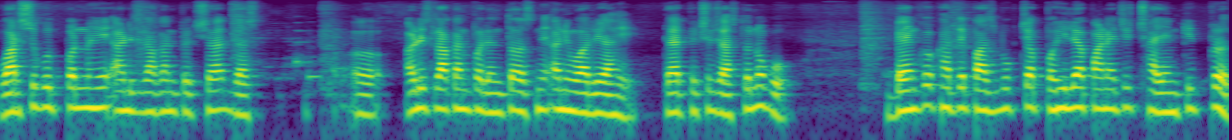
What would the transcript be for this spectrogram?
वार्षिक उत्पन्न हे अडीच लाखांपेक्षा जास्त अडीच लाखांपर्यंत असणे अनिवार्य आहे. त्यापेक्षा जास्त नको. बँक खाते पासबुकच्या पहिल्या पाण्याची छायांकित प्रत.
